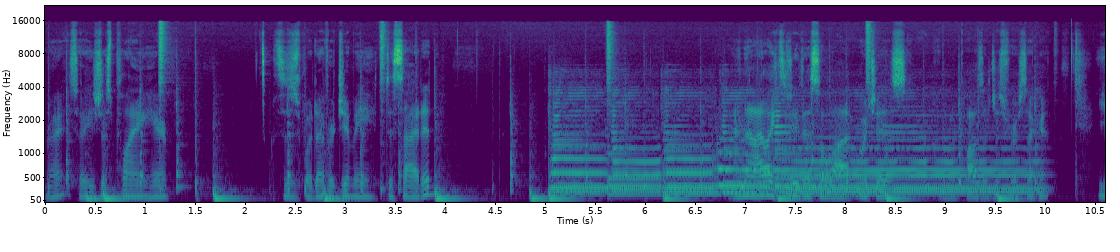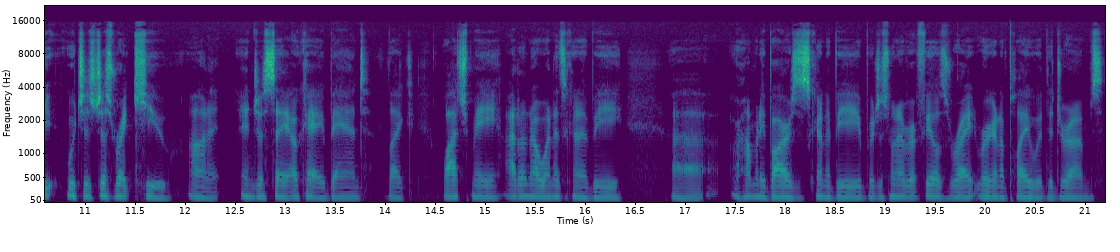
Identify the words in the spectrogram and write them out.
Right, so he's just playing here. This is whatever Jimmy decided. And then I like to do this a lot, which is, I'm to pause it just for a second, you, which is just write Q on it and just say, okay, band, like, watch me. I don't know when it's to be uh, or how many bars it's going to be, but just whenever it feels right, we're going to play with the drums.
